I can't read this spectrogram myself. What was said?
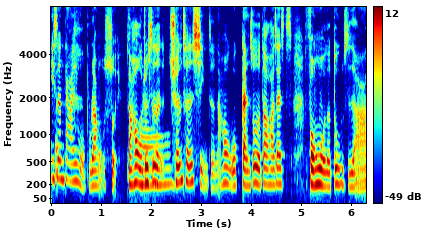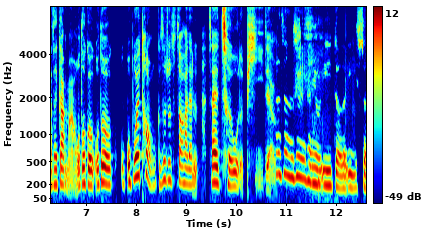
医生答应我不让我睡，然后我就真的哦全程醒着，然后我感受得到他在缝我的肚子啊，在干嘛，我都有我都有我我不会痛，可是就知道他在在扯我的皮这样。那真的是很有医德的医生，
